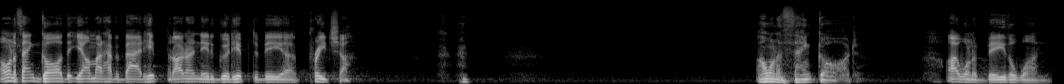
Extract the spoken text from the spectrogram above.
I want to thank God that, yeah, I might have a bad hip, but I don't need a good hip to be a preacher. I want to thank God. I want to be the one.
